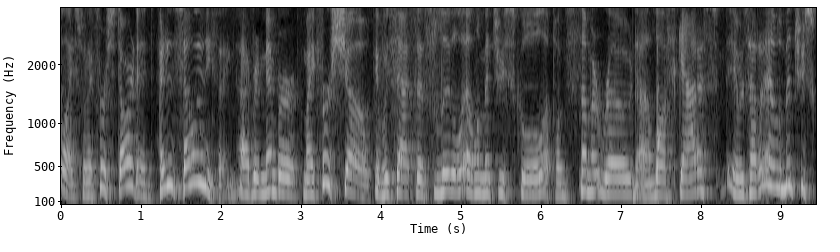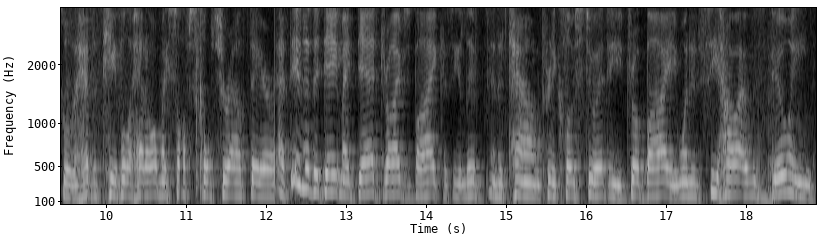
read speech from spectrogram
realize when I first started, I didn't sell anything. I remember my first show, it was at this little elementary school up on Summit Road, uh, Los Gatos. It was at an elementary school. I had a table, I had all my soft sculpture out there. At the end of the day, my dad drives by because he lived in a town pretty close to it. And he drove by, he wanted to see how I was doing.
